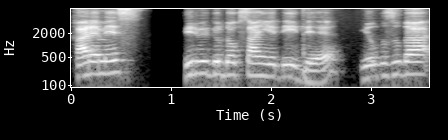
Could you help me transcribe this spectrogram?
karemiz 1,97 idi yıldızı da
